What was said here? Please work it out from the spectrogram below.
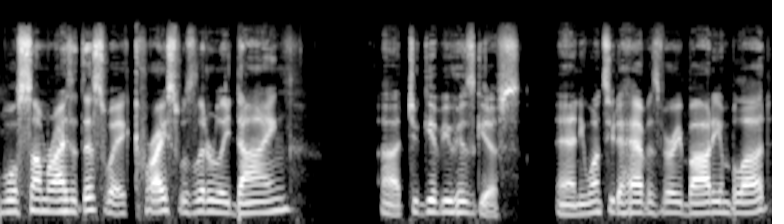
we'll summarize it this way: Christ was literally dying uh, to give you His gifts, and He wants you to have His very body and blood,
